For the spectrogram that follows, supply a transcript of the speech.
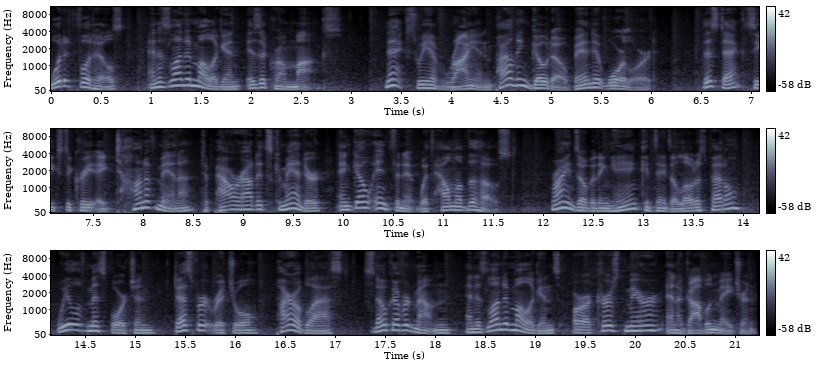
Wooded Foothills, and his London Mulligan is a Chrome Mox. Next, we have Ryan piloting Godo Bandit Warlord. This deck seeks to create a ton of mana to power out its commander and go infinite with Helm of the Host. Ryan's opening hand contains a Lotus Petal, Wheel of Misfortune, Desperate Ritual, Pyroblast, Snow Covered Mountain, and his London Mulligans are a Cursed Mirror and a Goblin Matron.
